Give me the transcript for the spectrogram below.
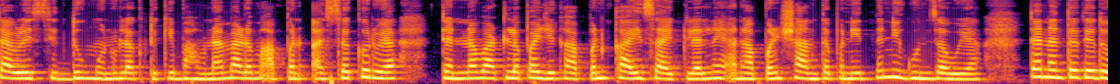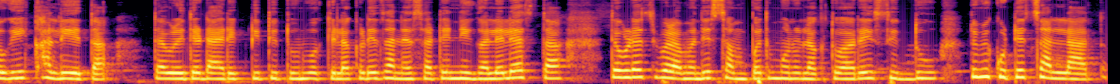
त्यावेळी सिद्धू म्हणू लागतो की भावना मॅडम आपण असं करूया. त्यांना वाटलं पाहिजे की आपण काहीच ऐकलेलं नाही आणि आपण शांतपणे इथनं निघून जाऊया. त्यानंतर ते दोघेही खाली येतात. त्यावेळी ते डायरेक्टली तिथून वकिलाकडे जाण्यासाठी निघालेले असता तेवढ्याच वेळामध्ये संपत म्हणू लागतो अरे सिद्धू तुम्ही कुठे चाललात?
